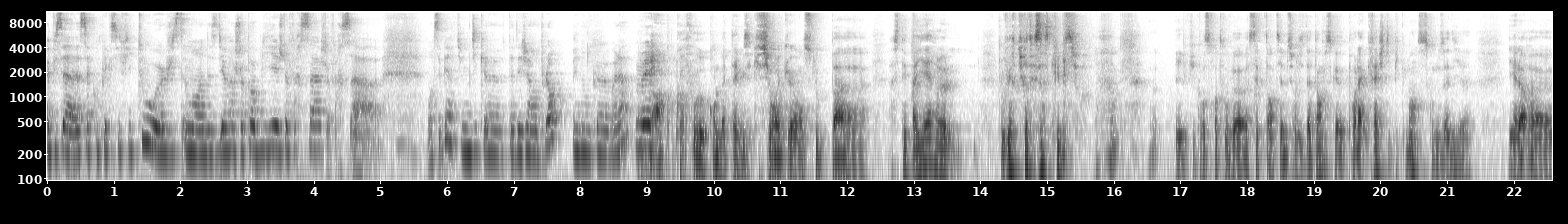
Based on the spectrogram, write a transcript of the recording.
Et puis ça, ça complexifie tout, euh, justement, hein, de se dire, ah, je dois pas oublier, je dois faire ça, je dois faire ça. Bon, c'est bien, tu me dis que t'as déjà un plan, et donc euh, voilà. Mais... Alors, encore, faut qu'on le mette à exécution et qu'on se loupe pas. euh, Ah, c'était pas hier euh, l'ouverture des inscriptions. Et puis qu'on se retrouve euh, 70e sur liste d'attente, parce que pour la crèche, typiquement, c'est ce qu'on nous a dit. Et alors, euh,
